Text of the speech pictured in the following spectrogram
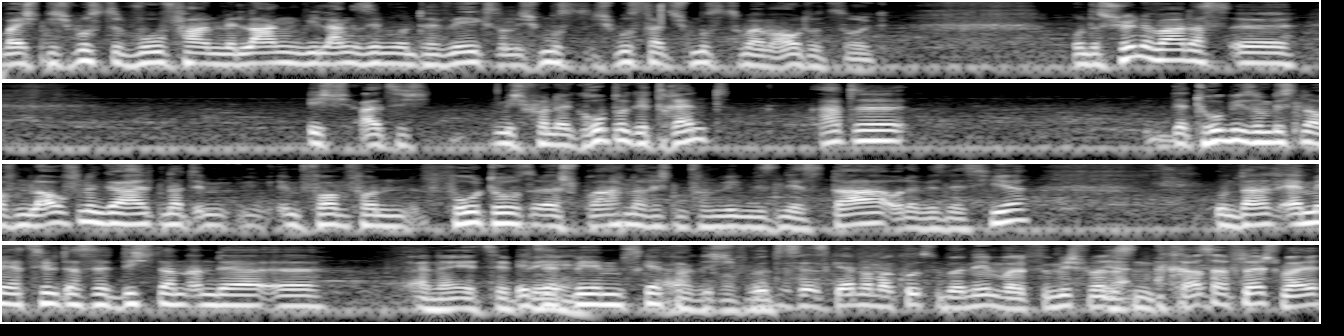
weil ich nicht wusste, wo fahren wir lang, wie lang sind wir unterwegs und ich musste, ich wusste halt, ich muss zu meinem Auto zurück. Und das Schöne war, dass äh, ich, als ich mich von der Gruppe getrennt hatte, der Tobi so ein bisschen auf dem Laufenden gehalten hat in, in Form von Fotos oder Sprachnachrichten von wegen, wir sind jetzt da oder wir sind jetzt hier. Und dann hat er mir erzählt, dass er dich dann an der An der EZB. EZB im Skatepark Ich getroffen würde das jetzt gerne noch mal kurz übernehmen, weil für mich war das Ja. ein krasser Flash, weil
